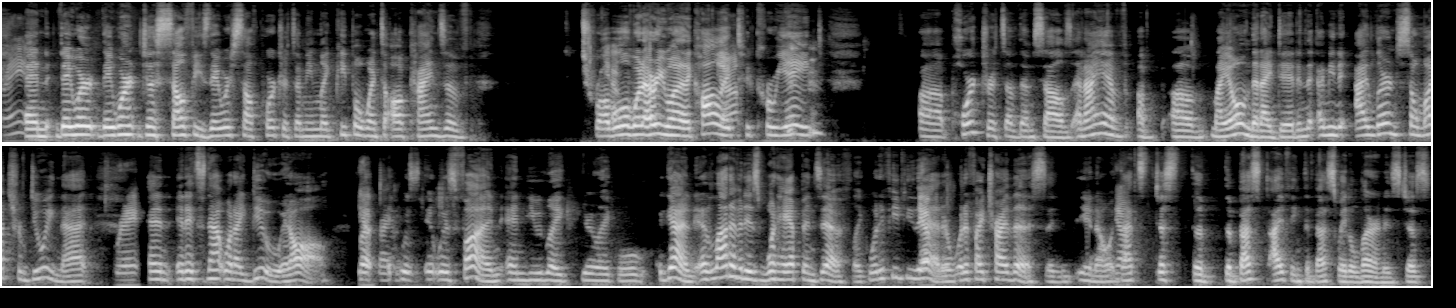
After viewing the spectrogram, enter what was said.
Right. and they were they weren't just selfies they were self portraits i mean like people went to all kinds of trouble whatever you want to call Yeah. it to create uh, portraits of themselves and i have a, a, my own that i did and i mean i learned so much from doing that right. and and it's not what I do at all. Yep. But Right. it was it was fun, and you like you're like, well, again, a lot of it is what happens if, like, what if you do Yep. that, or what if I try this, and you know, Yep. that's just the the best. I think the best way to learn is just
